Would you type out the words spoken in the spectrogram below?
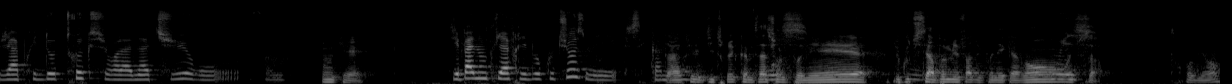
j'ai appris d'autres trucs sur la nature. ou- enfin, Ok. J'ai pas non plus appris beaucoup de choses, mais c'est quand T'as même. appris des petits trucs comme ça sur le poney. Du coup, tu sais un peu mieux faire du poney qu'avant et Oui. tout ça. Trop bien.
